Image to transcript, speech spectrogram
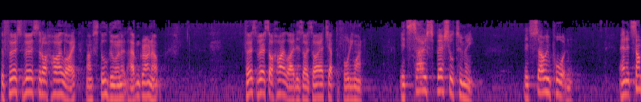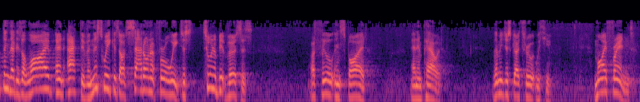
the first verse that I highlight, I'm still doing it, I haven't grown up. First verse I highlight is Isaiah chapter 41. It's so special to me. It's so important. And it's something that is alive and active. And this week, as I've sat on it for a week, just two and a bit verses, I feel inspired and empowered. Let me just go through it with you. My friend,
